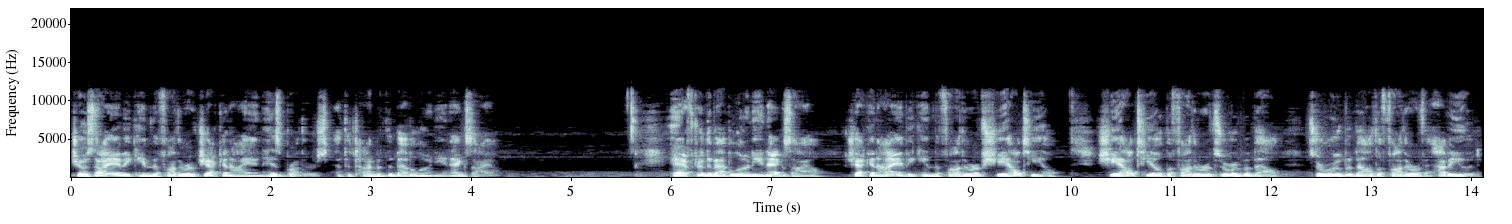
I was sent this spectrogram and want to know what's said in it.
Josiah became the father of Jeconiah and his brothers at the time of the Babylonian exile. After the Babylonian exile, Jeconiah became the father of Shealtiel, Shealtiel the father of Zerubbabel, Zerubbabel the father of Abiud.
